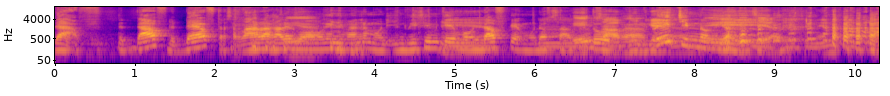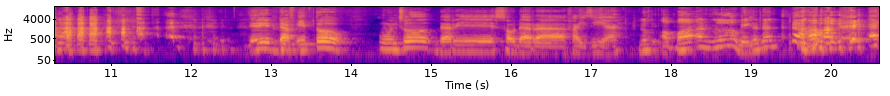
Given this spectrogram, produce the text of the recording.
Dove. The Dove, The Dev, terserah lah kalian Iya. mau ngomongnya gimana, mau di Inggrisin kayak mau Iya. Dove kayak mau Dove sabun. Ya itu. Sabun nah, kayak. Licin dong, Iya, iya, enak. Jadi Dav itu muncul dari saudara Faizi ya. Loh, apaan lu bego dan? eh,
